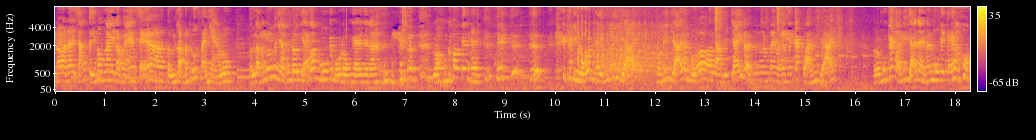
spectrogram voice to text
rồi, đây, sẵn tiện hôm nay là Hoàng An sẽ à, tự làm bánh ướt tại nhà luôn. Tự làm bánh ướt ở nhà cũng đơn giản lắm, mua cái bộ đồ nghề này nè. Gồm có cái này, cái cây đũa này với miếng giải mà miếng giải hôm bữa à, làm bị cháy rồi, cho nên hôm nay Hoàng An sẽ cắt lại miếng giải rồi, muốn cắt lại miếng giải này phải mua cây kéo.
